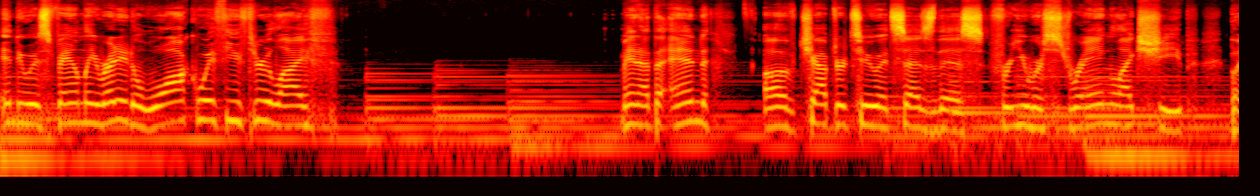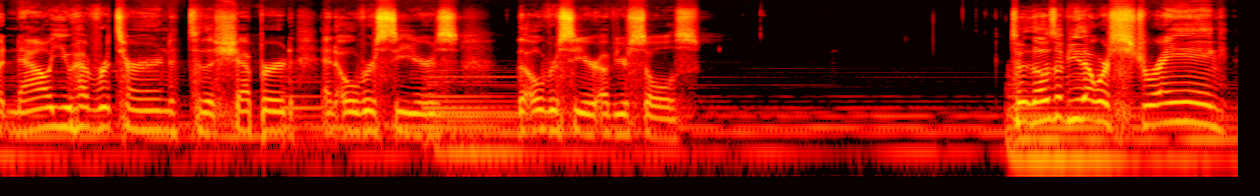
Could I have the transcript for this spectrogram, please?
into his family, ready to walk with you through life. Man, at the end of chapter 2, it says this For you were straying like sheep, but now you have returned to the shepherd and overseers, the overseer of your souls. To those of you that were straying,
